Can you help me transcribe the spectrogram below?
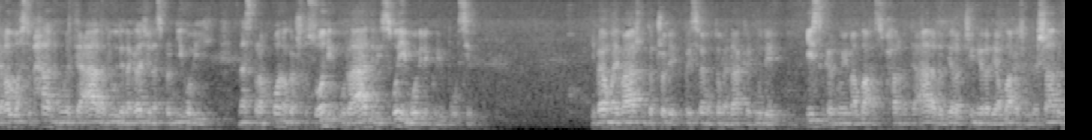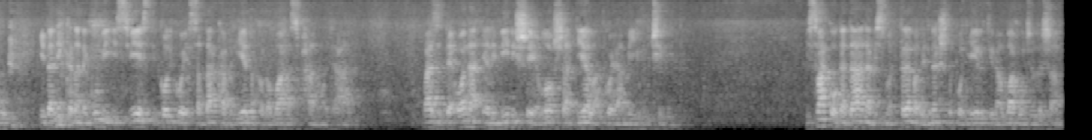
Jer Allah subhanahu wa ta'ala ljude nagrađe naspram njihovih, naspram onoga što su oni uradili svoje imovine koju posjeduju. I veoma je važno da čovjek pri svemu tome dakle bude iskren u ime Allaha subhanahu wa ta'ala, da djela čini radi Allaha želešanuhu i da nikada ne gubi iz svijesti koliko je sadaka vrijedna kod Allaha subhanahu wa ta'ala. Pazite, ona eliminiše loša djela koja mi učinimo. I svakoga dana bismo trebali nešto podijeliti na Allahu Đelešanu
